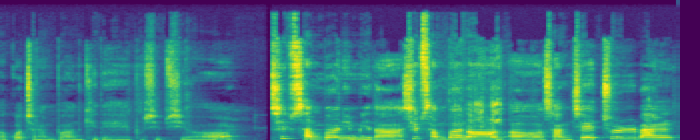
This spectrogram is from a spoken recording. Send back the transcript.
어, 꽃을 한번 기대해 보십시오. 13번입니다. 13번은 어, 산채 출발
